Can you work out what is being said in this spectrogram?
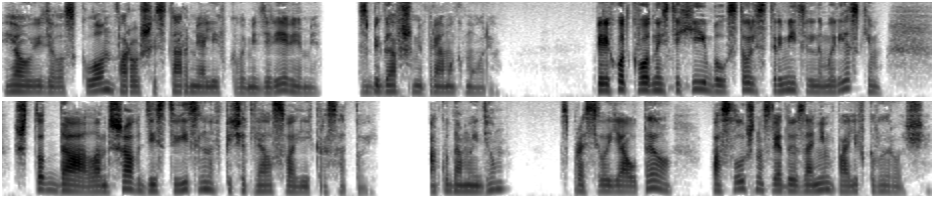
Я увидела склон, поросший старыми оливковыми деревьями, сбегавшими прямо к морю. Переход к водной стихии был столь стремительным и резким, что да, ландшафт действительно впечатлял своей красотой. «А куда мы идем? спросила я у Тео, послушно следуя за ним по оливковой роще.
